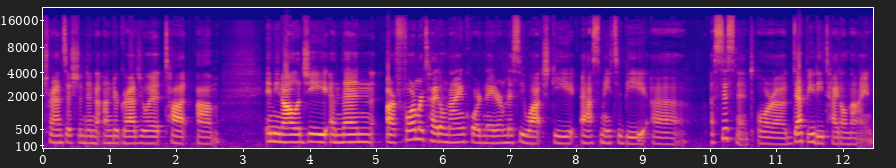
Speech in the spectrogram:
transitioned into undergraduate, taught. Um, immunology, and then our former Title IX coordinator, Missy Watchke, asked me to be a assistant or a deputy Title IX.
